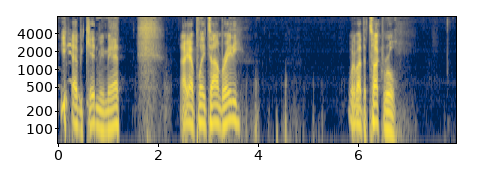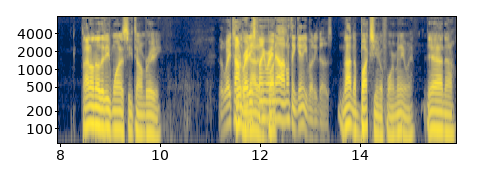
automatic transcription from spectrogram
you gotta be kidding me, man. I got to play Tom Brady. What about the tuck rule? I don't know that he'd want to see Tom Brady. The way Tom Certainly Brady's playing right now, I don't think anybody does. Not in a Bucs uniform, anyway. Yeah, no,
